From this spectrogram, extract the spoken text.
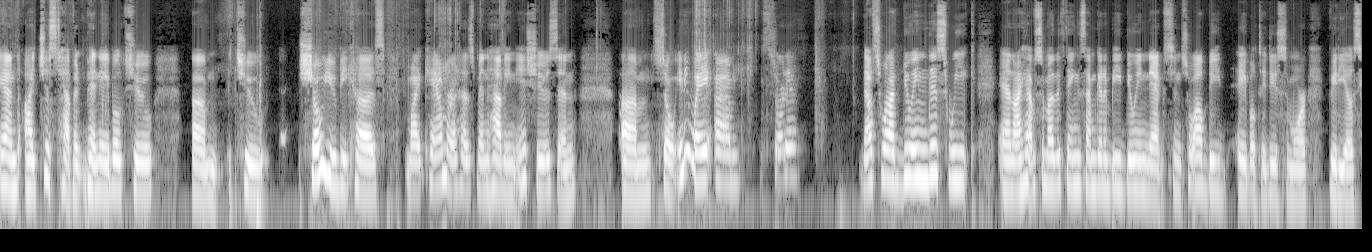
and I just haven't been able to, um, to show you because my camera has been having issues. And um, so anyway, um, sort of that's what I'm doing this week. And I have some other things I'm going to be doing next. And so I'll be able to do some more videos.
